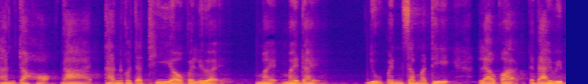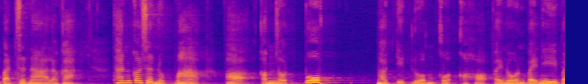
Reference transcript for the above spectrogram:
ท่านจะเหาะได้ ท่านก็จะเที่ยวไปเรื่อย ไม่ไม่ได้อยู่เป็นสมาธิ แล้วก็จะได้วิปัสสนาแล้วค่ะ ท่านก็สนุกมาก พอกำหนดปุ๊บ พอจิตรวมก็เหาะไปโน่นไปนี่ไป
